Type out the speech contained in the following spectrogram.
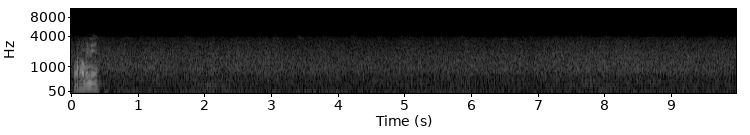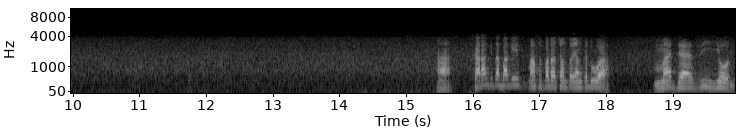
Paham ini? Nah, sekarang kita bagi masuk pada contoh yang kedua. Majaziyun.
